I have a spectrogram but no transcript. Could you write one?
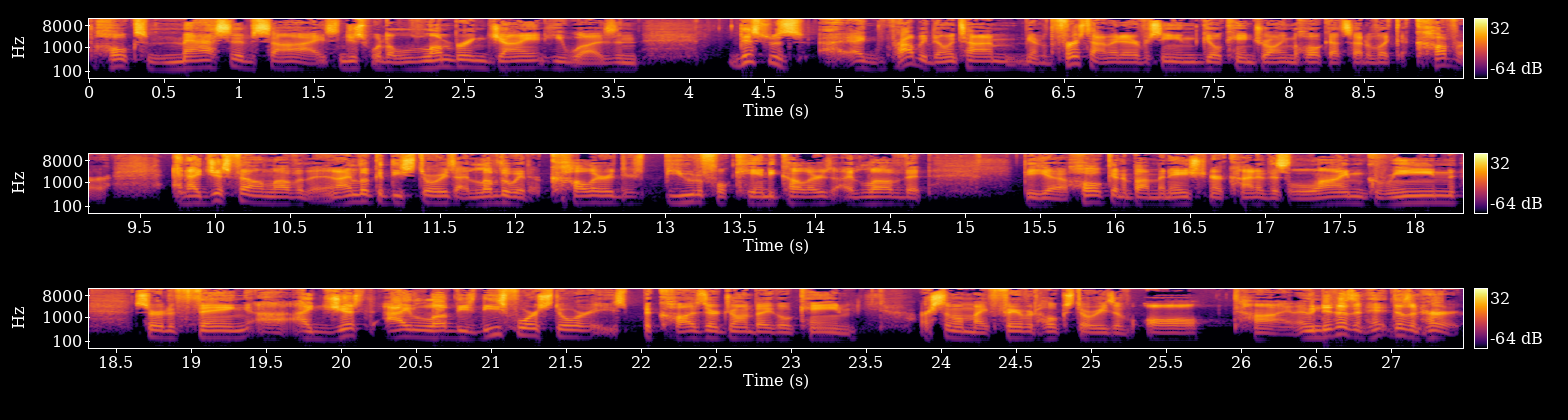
the Hulk's massive size and just what a lumbering giant he was. And this was I, probably the only time, you know, the first time I'd ever seen Gil Kane drawing the Hulk outside of like a cover, and I just fell in love with it. And I look at these stories, I love the way they're colored. There's beautiful candy colors. I love that the uh, Hulk and Abomination are kind of this lime green sort of thing. Uh, I just I love these these four stories because they're drawn by Gil Kane are some of my favorite Hulk stories of all time. I mean, it doesn't it doesn't hurt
